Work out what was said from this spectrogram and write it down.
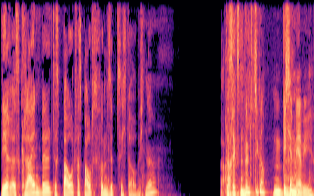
wäre es Kleinbild, das baut, was baut es? 75, glaube ich, ne? Das 56er? Ein bisschen mhm. mehr wie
